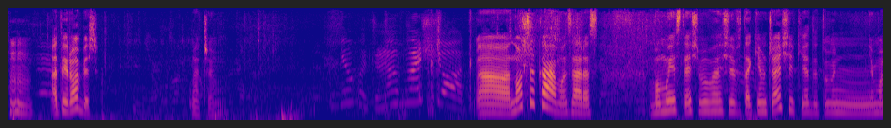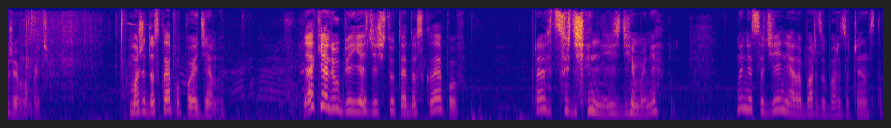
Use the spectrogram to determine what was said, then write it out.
A ty robisz? Nie. A? Nie chcę na warsztat. A, no czekamy zaraz, bo my jesteśmy właśnie w takim czasie, kiedy tu nie możemy być. Może do sklepu pojedziemy? Jak ja lubię jeździć tutaj do sklepów. Prawie codziennie jeździmy, nie? No nie codziennie, ale bardzo, bardzo często.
